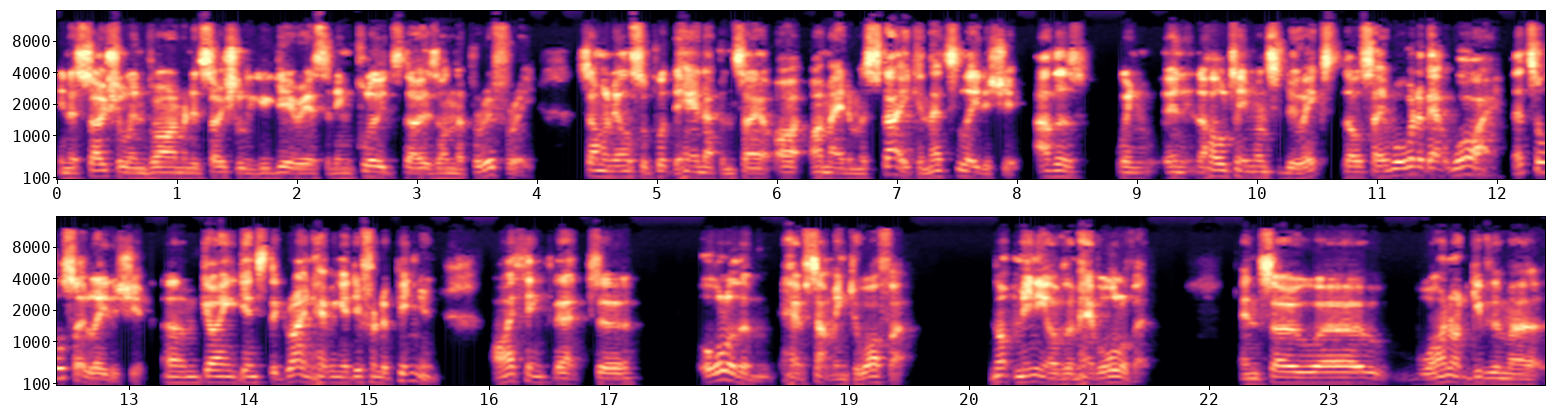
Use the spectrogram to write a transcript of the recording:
in a social environment is socially gregarious and includes those on the periphery. Someone else will put their hand up and say, I, I made a mistake, and that's leadership. Others, when the whole team wants to do X, they'll say, Well, what about Y? That's also leadership. Um, going against the grain, having a different opinion. I think that uh, all of them have something to offer. Not many of them have all of it. And so, uh, why not give them a, uh,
